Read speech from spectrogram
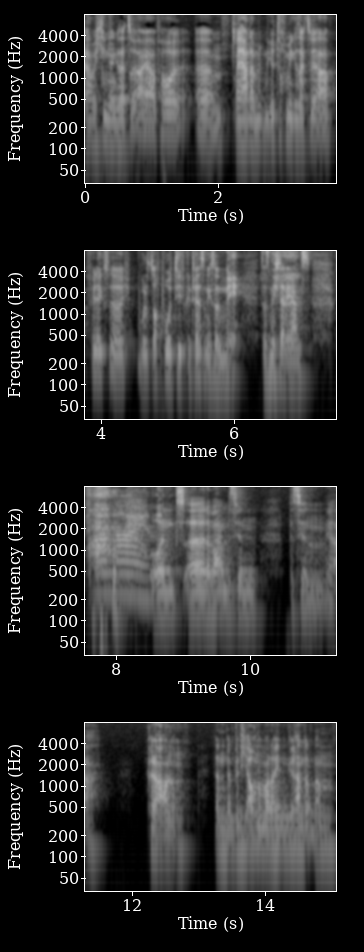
habe ich ihm dann gesagt, so, ja, ja, Paul, ähm, er hat dann mit mir doch mir gesagt, so, ja, Felix, äh, ich wurde jetzt auch positiv getestet. Und ich so, nee, das ist nicht dein Ernst. Oh nein. Und äh, da war ein bisschen, bisschen, ja, keine Ahnung. Dann, dann bin ich auch nochmal dahin gerannt und dann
